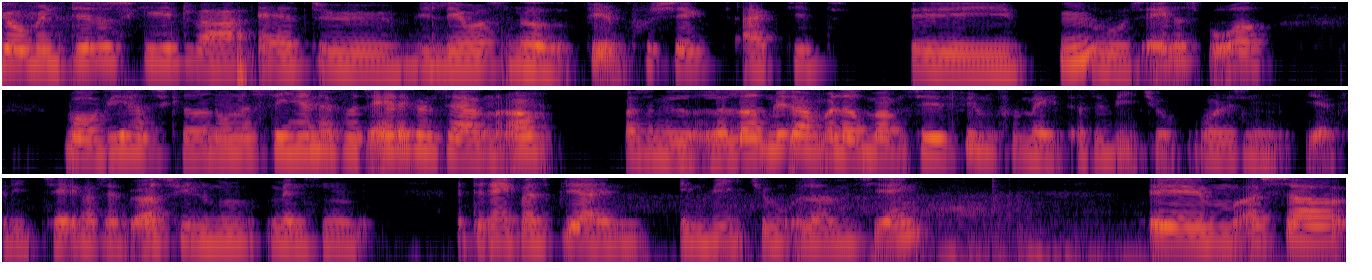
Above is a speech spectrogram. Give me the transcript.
Jo, men det der skete var, at øh, vi laver sådan noget filmprojekt-agtigt øh, Mm. på teatersporet, hvor vi har skrevet nogle af scenerne for teaterkoncerten om, og sådan eller lavet dem lidt om, og lavet dem om til filmformat, altså video, hvor det sådan, ja, fordi teaterkoncerten bliver også filmet, men sådan, at det rent faktisk bliver en, en video, eller hvad man siger, ikke? Øhm, og så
